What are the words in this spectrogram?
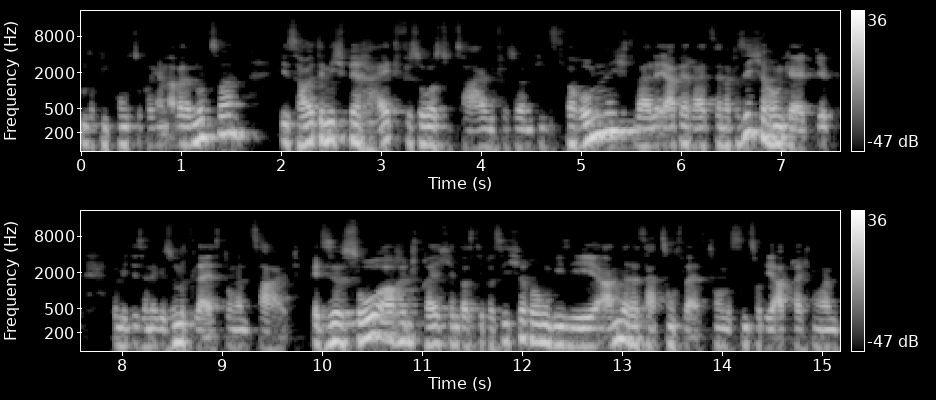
um es auf den Punkt zu bringen. Aber der Nutzer ist heute nicht bereit, für sowas zu zahlen, für so einen Dienst. Warum nicht? Weil er bereits seiner Versicherung Geld gibt, damit er seine Gesundheitsleistungen zahlt. Jetzt ist es so auch entsprechend, dass die Versicherung, wie sie andere Satzungsleistungen, das sind so die Abrechnungen,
